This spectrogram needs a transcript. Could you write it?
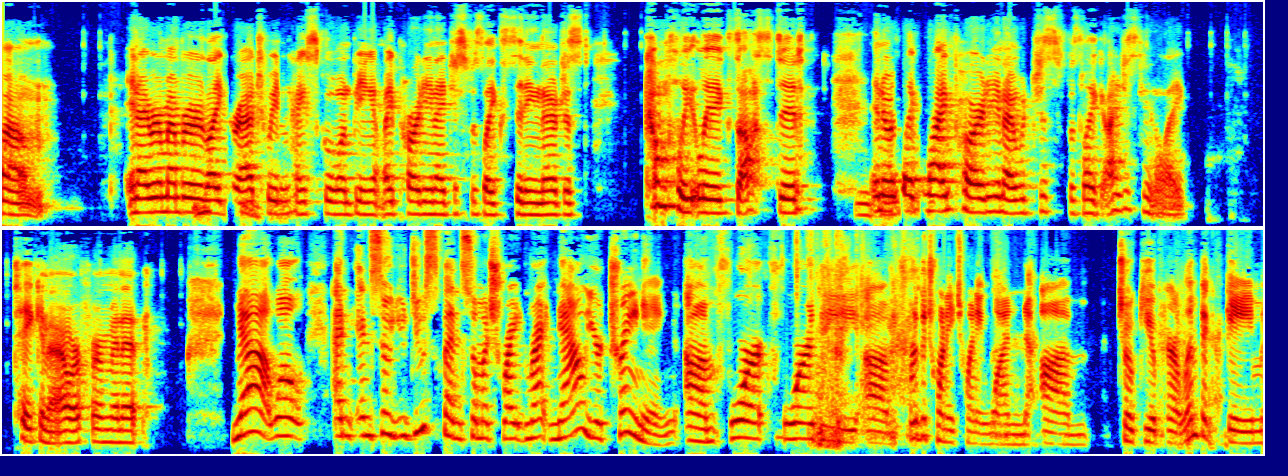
Um, and I remember like graduating high school and being at my party, and I just was like sitting there just completely exhausted, and it was like my party, and I would just was like, I just need to like take an hour for a minute. Yeah, well, and and so you do spend so much right right now. You're training um, for for the um, for the 2021 um, Tokyo Paralympic game.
